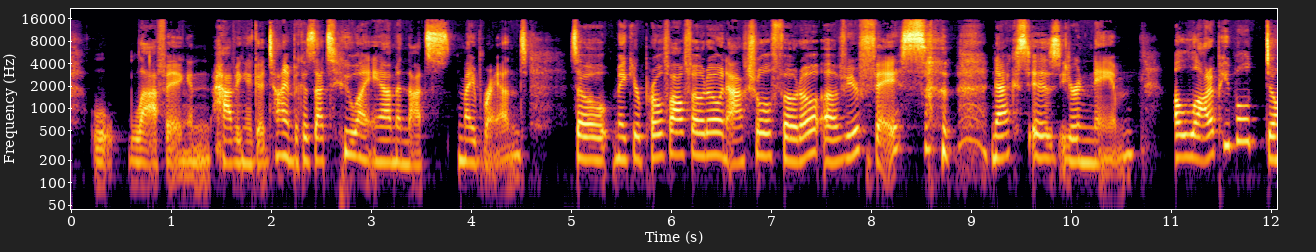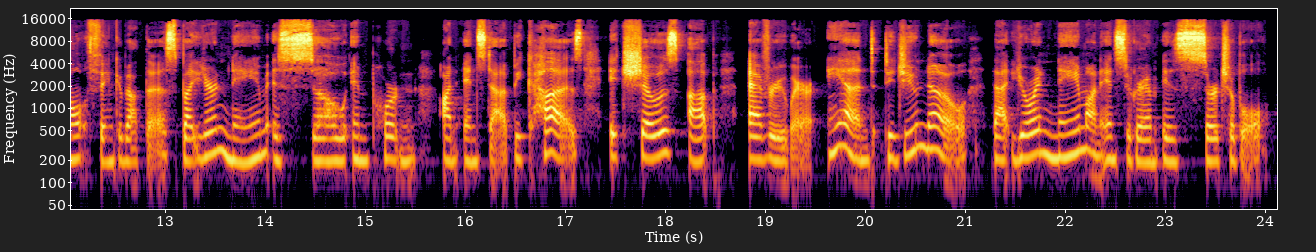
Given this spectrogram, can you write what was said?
laughing and having a good time because that's who I am and that's my brand. So make your profile photo an actual photo of your face. Next is your name. A lot of people don't think about this, but your name is so important on Insta because it shows up everywhere. And did you know that your name on Instagram is searchable?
